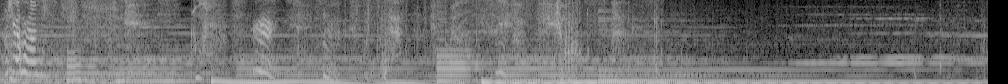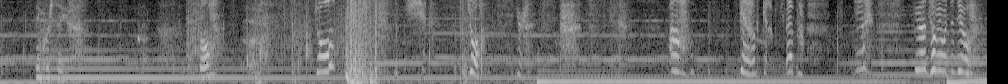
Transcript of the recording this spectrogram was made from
Put your arm around me. Come on. I think we're safe. Joel? Joel? Shit. Joel, gotta tell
